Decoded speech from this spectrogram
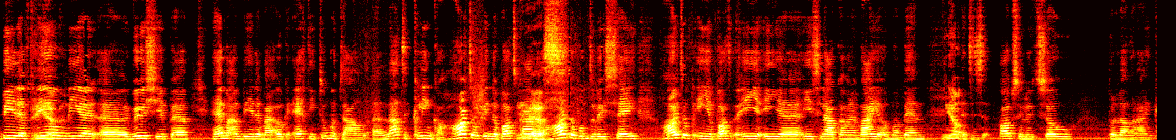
bidden, veel meer worship, hem aanbidden, maar ook echt die tongentaal laten klinken. Hardop in de badkamer, yes. hardop op de wc hardop in je, bad, in, je, in, je, in je slaapkamer en waar je ook maar bent. Ja. Het is absoluut zo belangrijk.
